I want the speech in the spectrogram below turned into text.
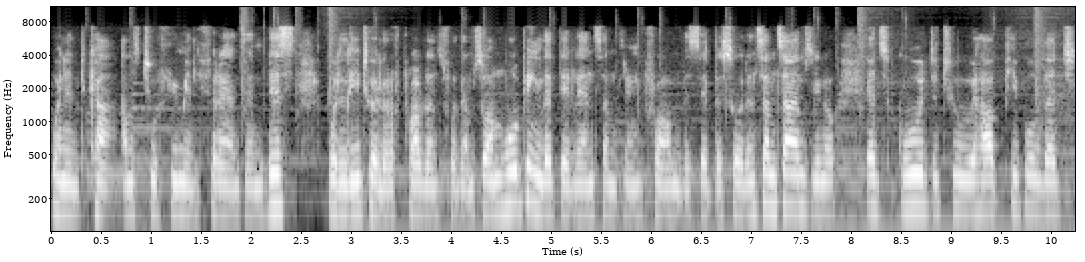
when it comes to female friends. And this will lead to a lot of problems for them. So i'm hoping that they learn something from this episode. And sometimes you know it's good to help people that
